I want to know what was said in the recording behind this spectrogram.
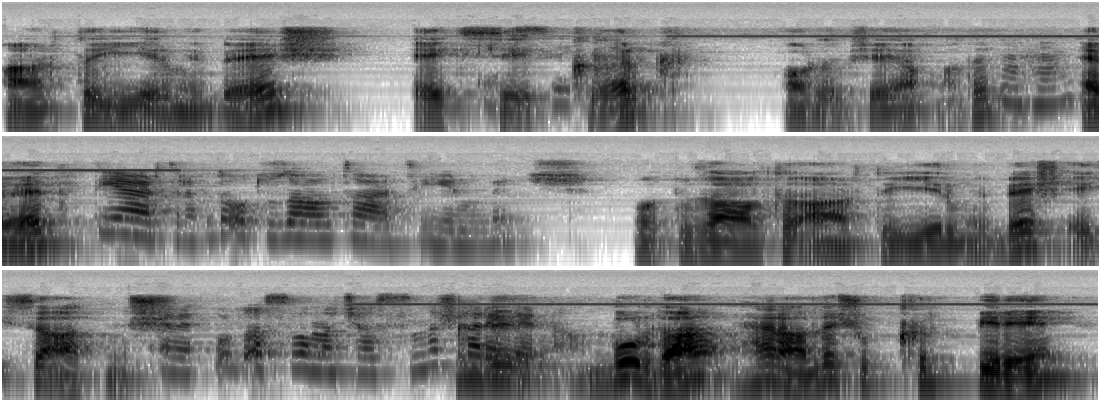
Artı 25 eksi Eksi 40. Orada bir şey yapmadık. Hı hı. Evet. Diğer tarafı da 36 artı 25. 36 artı 25 eksi 60. Evet burada asıl amaç aslında Şimdi karelerini almak. burada herhalde şu 41'i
